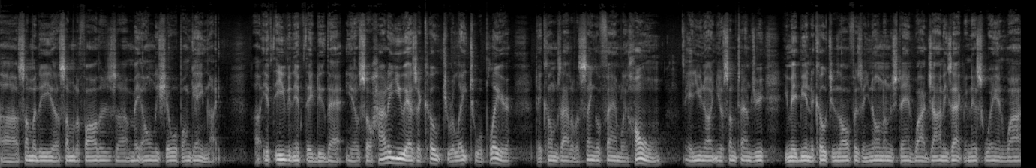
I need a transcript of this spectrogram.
Uh, some of the uh, some of the fathers uh, may only show up on game night, uh, if even if they do that. You know, so how do you, as a coach, relate to a player that comes out of a single family home and you know, you know, sometimes you you may be in the coach's office and you don't understand why Johnny's acting this way and why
